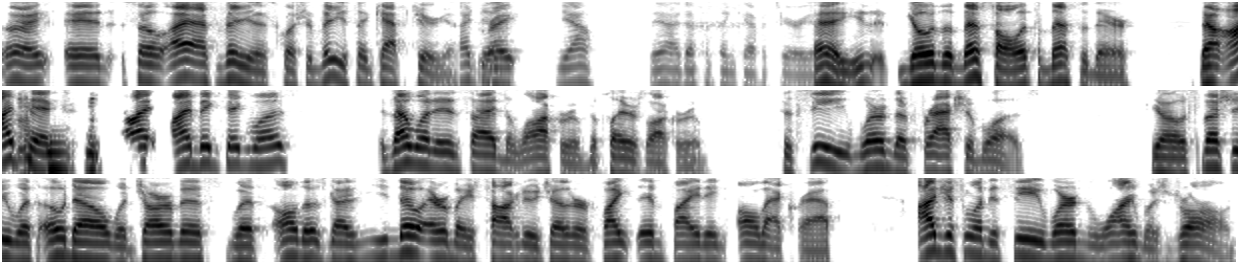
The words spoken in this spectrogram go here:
All right. And so I asked Vinny this question. Vinny said cafeteria. I did. Right. Yeah. Yeah, I definitely think cafeteria. Hey, you go to the mess hall. It's a mess in there. Now I mm-hmm. picked my my big thing was is I went inside the locker room, the players' locker room, to see where the fraction was. You know, especially with Odell, with Jarvis, with all those guys. You know, everybody's talking to each other, fighting and fighting, all that crap. I just wanted to see where the line was drawn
